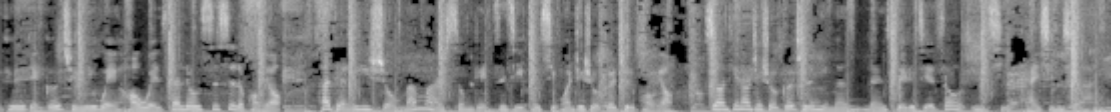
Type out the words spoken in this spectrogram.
QQ 点歌群里尾号为三六四四的朋友，他点了一首《妈妈》送给自己和喜欢这首歌曲的朋友，希望听到这首歌曲的你们能随着节奏一起开心起来。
